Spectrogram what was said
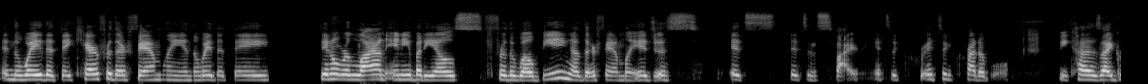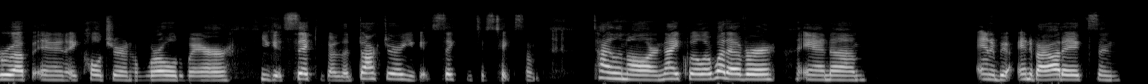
and the way that they care for their family and the way that they they don't rely on anybody else for the well-being of their family it just it's it's inspiring it's a, it's incredible because i grew up in a culture and a world where you get sick you go to the doctor you get sick you just take some tylenol or nyquil or whatever and um antibi- antibiotics and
